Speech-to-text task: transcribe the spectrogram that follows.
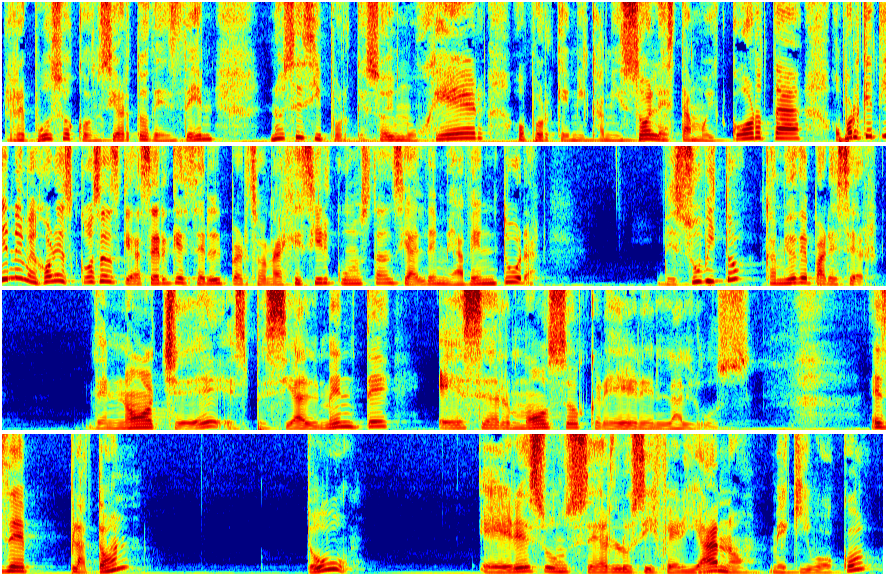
repuso con cierto desdén, no sé si porque soy mujer, o porque mi camisola está muy corta, o porque tiene mejores cosas que hacer que ser el personaje circunstancial de mi aventura. De súbito cambió de parecer. De noche, especialmente, es hermoso creer en la luz. ¿Es de Platón? Tú. Eres un ser luciferiano, ¿me equivoco?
